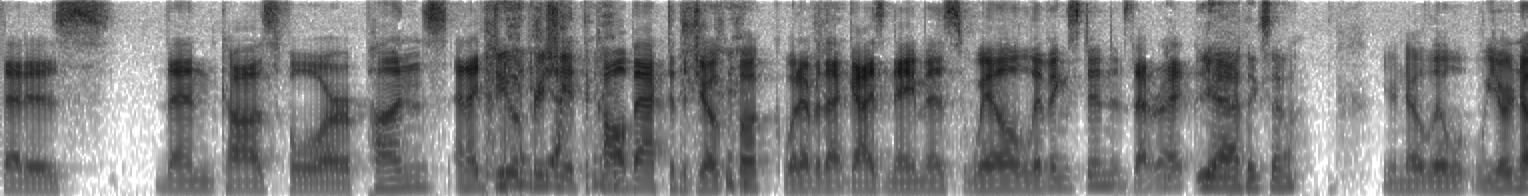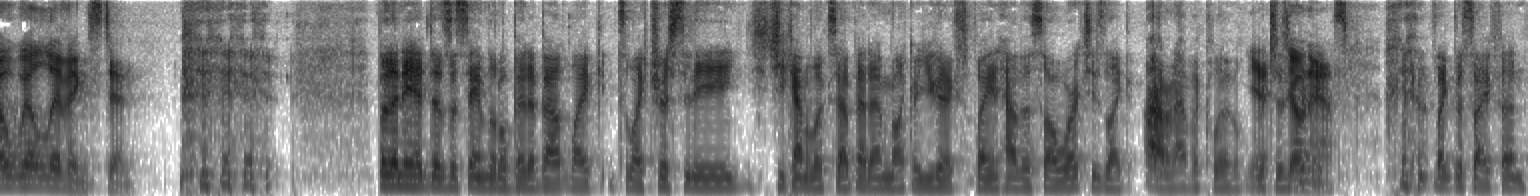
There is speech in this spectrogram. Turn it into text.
that is then cause for puns, and I do appreciate the callback to the joke book, whatever that guy's name is, Will Livingston. Is that right? Yeah, I think so. You're no Lil, you're no Will Livingston. But then he does the same little bit about like it's electricity. She kind of looks up at him like, "Are you gonna explain how this all works?" He's like, "I don't have a clue," Yeah, which is don't great. ask. it's like the siphon.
